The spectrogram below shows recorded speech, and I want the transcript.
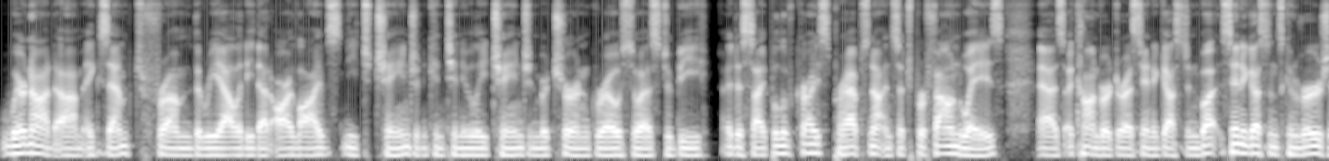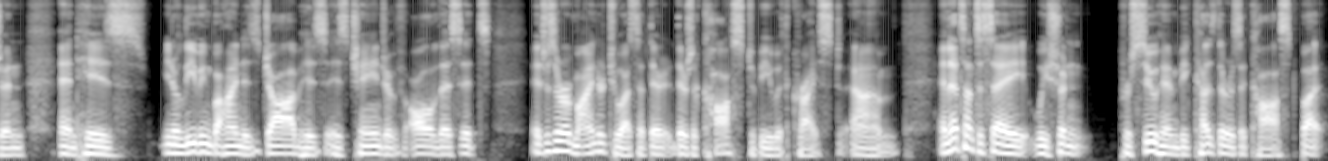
we're not um, exempt from the reality that our lives need to change and continually change and mature and grow so as to be a disciple of Christ, perhaps not in such profound ways as a convert or as St. Augustine, but St. Augustine's conversion and his, you know, leaving behind his job, his his change of all of this, it's it's just a reminder to us that there there's a cost to be with Christ. Um, and that's not to say we shouldn't pursue him because there is a cost, but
